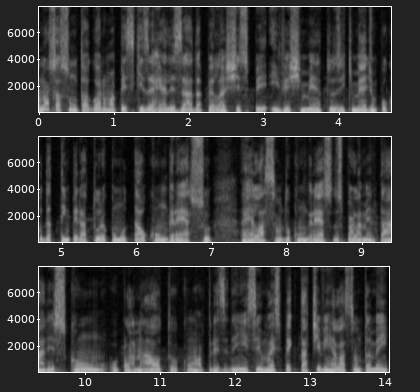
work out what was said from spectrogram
O nosso assunto agora é uma pesquisa realizada pela XP Investimentos e que mede um pouco da temperatura, como está o Congresso, a relação do Congresso, dos parlamentares com o Planalto, com a presidência e uma expectativa em relação também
